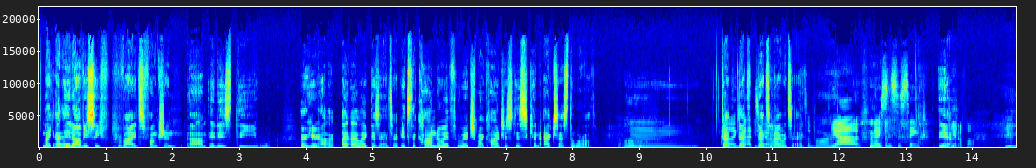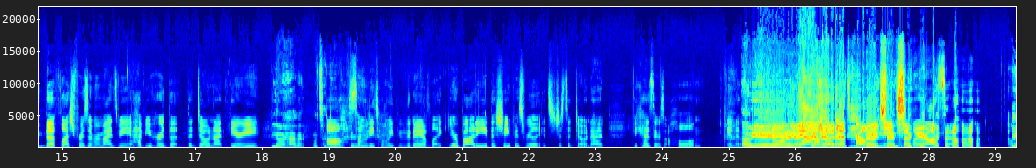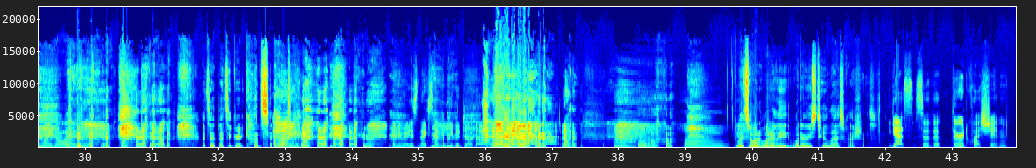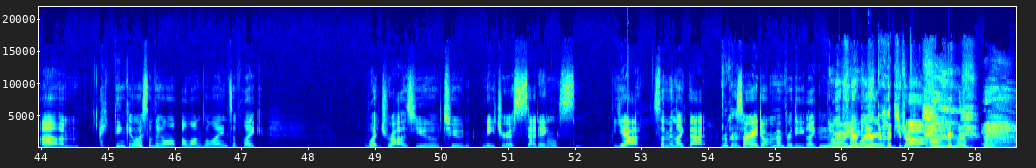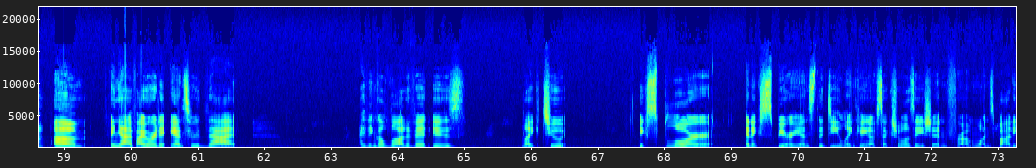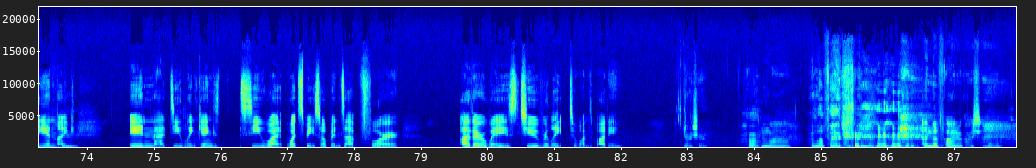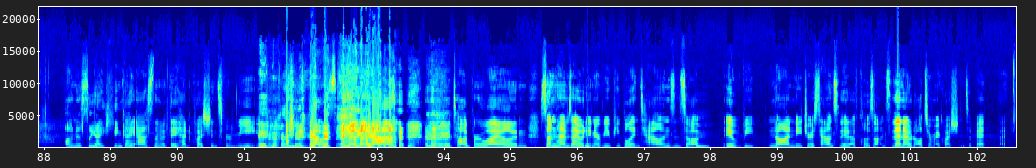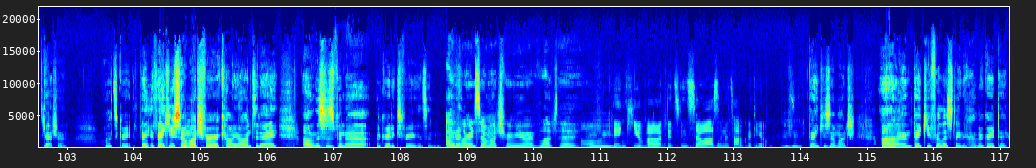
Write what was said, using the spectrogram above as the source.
like uh, it obviously f- provides function um, it is the w- or here I, I I like this answer it's the conduit through which my consciousness can access the world Mm, I that, like that's that that's what I would say That's a bar. Yeah, nice and succinct. Yeah. Beautiful. Mhm. The flesh prison reminds me. Have you heard the the donut theory? no I haven't what's the oh, donut theory? somebody told me the other day of like your body. The shape is really it's just a donut because there's a hole in it. Oh, yeah, yeah, yeah, yeah. that's That probably a meme sense. somewhere also. Oh my god. that's a that's a great concept Anyways, next time you eat a donut. oh. oh. wait so what what are Um, the what are these two last questions Yes. So the third question, um, I think it was something al- along the lines of like, what draws you to naturist settings? Yeah, something like that. okay Sorry, I don't remember the like. No. word no no for you're you're good you don't Um, um, and yeah, if I were to answer that, I think a lot of it is like to explore and experience the delinking of sexualization from one's body and like Mm. in that delinking see what what space opens up for other ways to relate to one's body gotcha huh wow. I love that And the final question. honestly i think i asked them if they had questions for me Oh, I think that was yeah. And then we would talk for a while, and sometimes I would interview people in towns, and so I- Hmm. it would be non-naturist towns, so they'd have clothes on. So then I would alter my questions a bit. But Gotcha. Well, that's great. Thank, thank you so much for coming on today. Um, this has been a, a great experience, and I've ve- learned so much from you. I've loved it. oh, Mhm. thank you both. It's been so awesome to talk with you. Mhm. Thank you so much, uh, and thank you for listening. Have a great day.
